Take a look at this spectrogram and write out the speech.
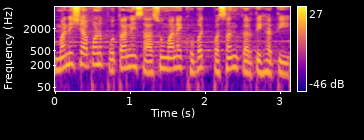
મનીષા પણ પોતાની સાસુમાને ખૂબ જ પસંદ કરતી હતી,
